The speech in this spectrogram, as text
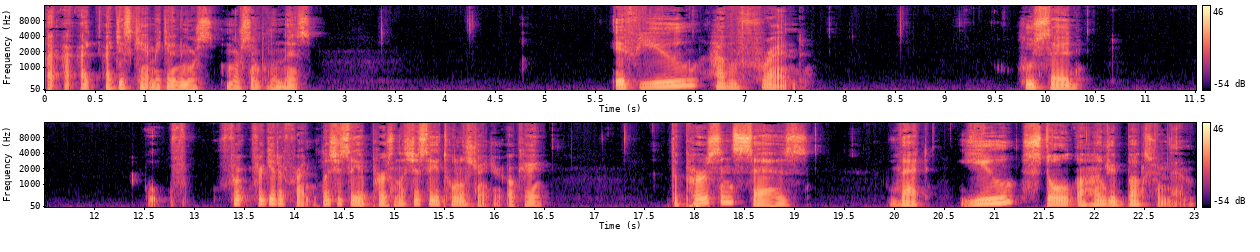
I, I, I just can't make it any more, more simple than this. If you have a friend who said, for, forget a friend. Let's just say a person. Let's just say a total stranger. Okay. The person says that you stole a hundred bucks from them.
